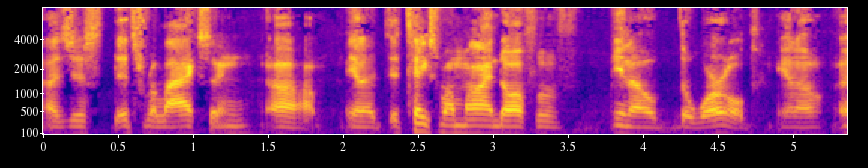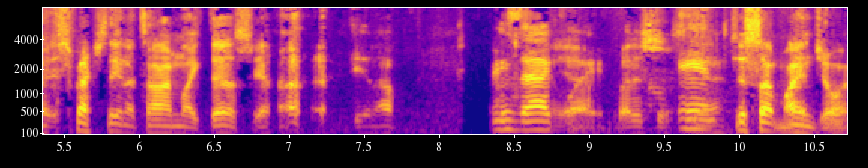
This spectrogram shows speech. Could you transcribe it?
I just it's relaxing. Uh, you know, it, it takes my mind off of you know the world. You know, especially in a time like this. You know, you know. Exactly. Yeah, but it's just And- yeah, just something I enjoy.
